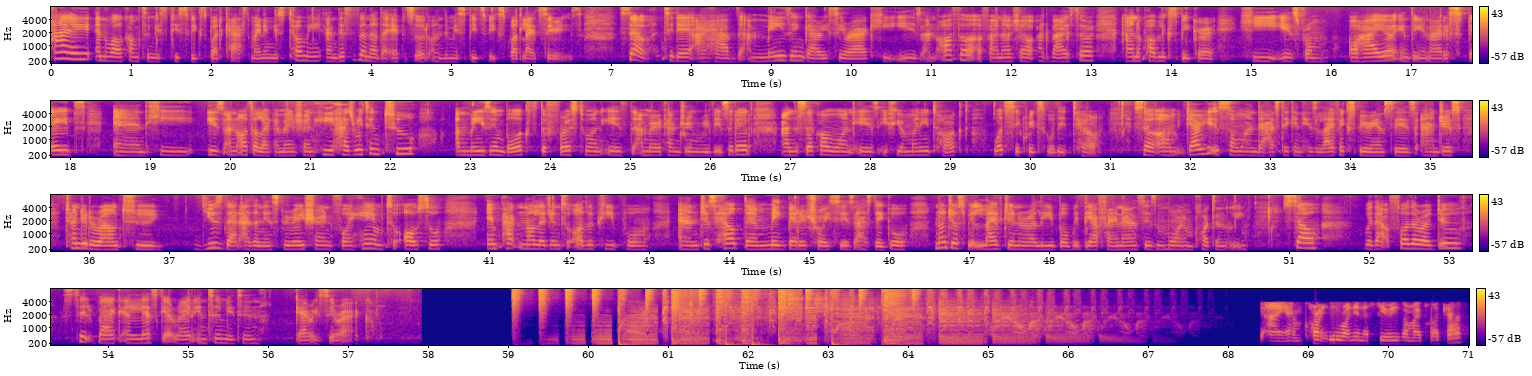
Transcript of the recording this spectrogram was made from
Hi, and welcome to Miss P Speaks podcast. My name is Tommy, and this is another episode on the Miss P Speaks Spotlight series. So, today I have the amazing Gary Sirak. He is an author, a financial advisor, and a public speaker. He is from Ohio in the United States, and he is an author, like I mentioned. He has written two amazing books. The first one is The American Dream Revisited, and the second one is If Your Money Talked, What Secrets Would It Tell? So, um, Gary is someone that has taken his life experiences and just turned it around to use that as an inspiration for him to also impart knowledge into other people and just help them make better choices as they go, not just with life generally, but with their finances more importantly. So, without further ado, sit back and let's get right into meeting Gary Sirak. I am currently running a series on my podcast.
